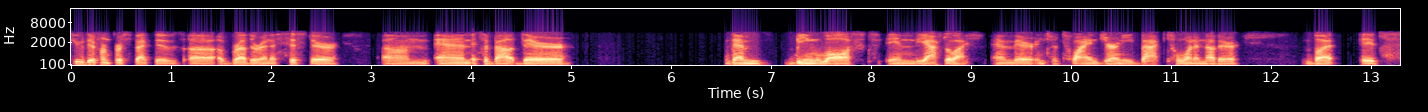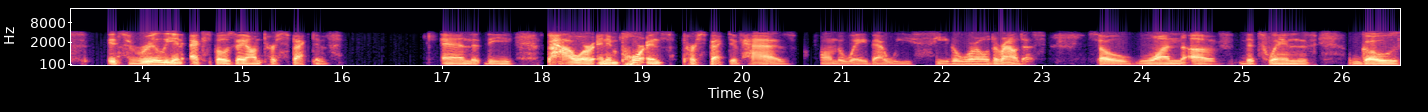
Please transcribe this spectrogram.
two different perspectives uh, a brother and a sister, um, and it's about their them being lost in the afterlife and their intertwined journey back to one another. But it's it's really an expose on perspective and the power and importance perspective has on the way that we see the world around us. So one of the twins goes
